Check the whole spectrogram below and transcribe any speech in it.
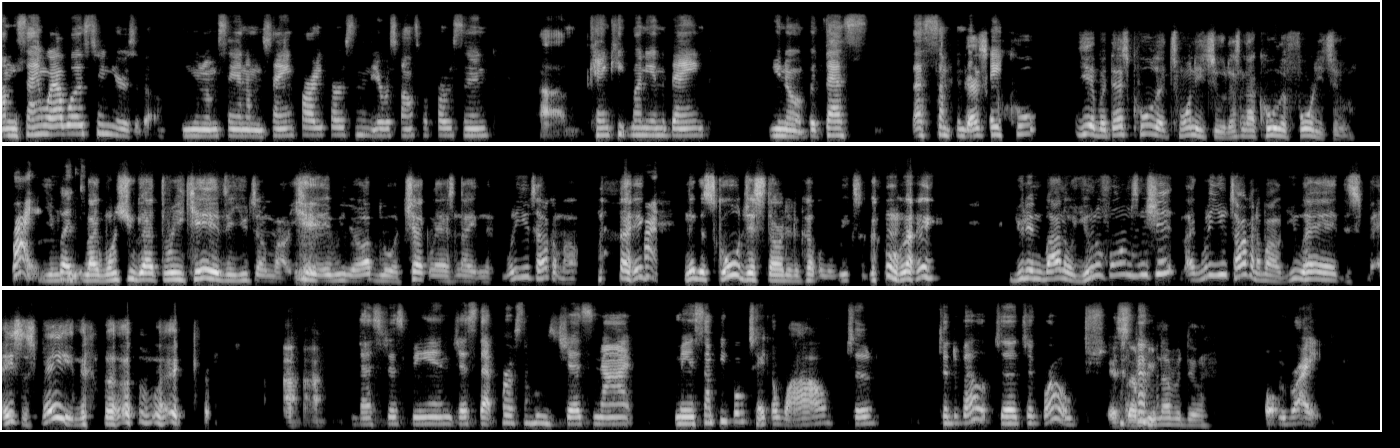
I'm the same way I was 10 years ago. You know what I'm saying? I'm the same party person, irresponsible person, um, can't keep money in the bank, you know, but that's that's something that That's they cool. Yeah, but that's cool at 22. That's not cool at 42. Right. You, but like once you got three kids and you talking about, yeah, you know, I blew a check last night. And what are you talking about? like, Right. nigga, school just started a couple of weeks ago. like, you didn't buy no uniforms and shit. Like, what are you talking about? You had the sp- ace of spade. like, that's just being just that person who's just not I mean, some people take a while to to develop, to to grow. It's some you people. never do. Oh. Right.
